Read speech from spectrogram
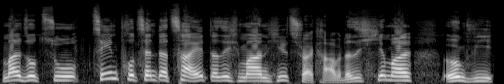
mal so zu 10% der Zeit, dass ich mal einen Heelstrike habe, dass ich hier mal irgendwie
